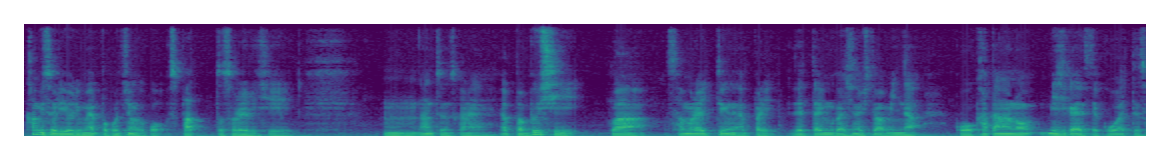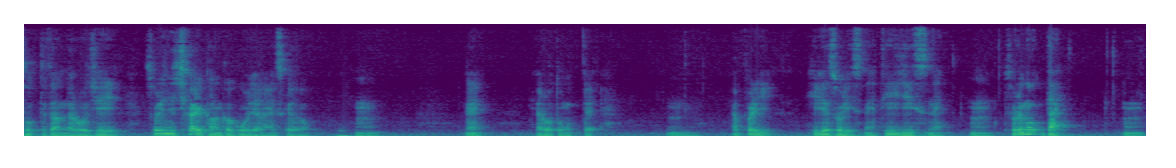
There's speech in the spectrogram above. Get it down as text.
カミソリよりもやっぱこっちの方がこうスパッと剃れるし、うん、なんていうんですかね。やっぱ武士は侍っていうのはやっぱり絶対昔の人はみんなこう刀の短いやつでこうやって剃ってたんだろうしそれに近い感覚をじゃないですけど、うん、ねやろうと思って、うん、やっぱりひげ剃りですね。T 字ですね、うん、それの台、うん、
